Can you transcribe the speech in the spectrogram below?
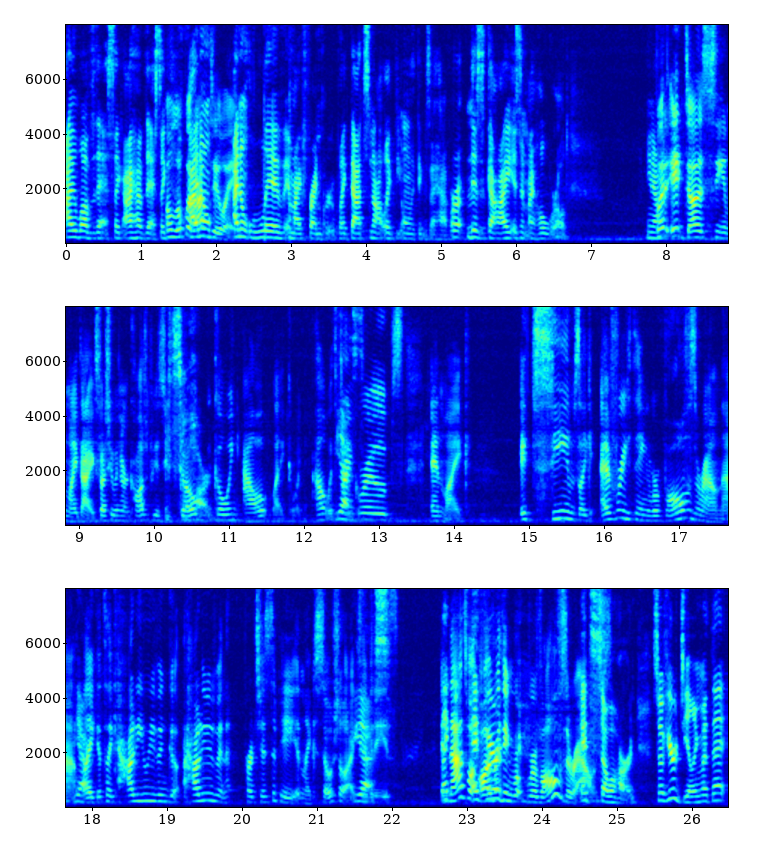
I love this, like I have this, like Oh, look what I I'm don't, doing. I don't live in my friend group. Like that's not like the only things I have, or this Mhm. guy isn't my whole world. You know, But it does seem like that, especially when you're in college, because you It's so go hard. going out, like going out with Yes. friend groups, and like it seems like everything revolves around that. Yeah. Like it's like how do you even go? How do you even participate in like social Yes. Like, and that's what everything re- revolves around. It's so hard. So if you're dealing with it,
